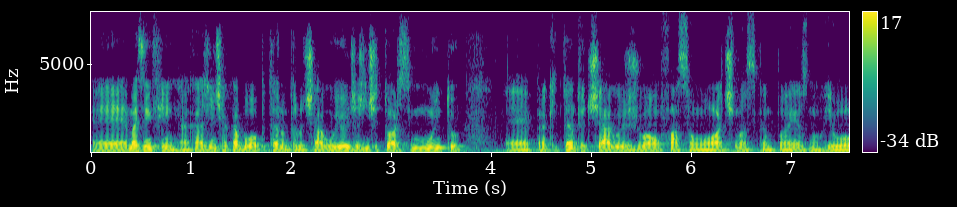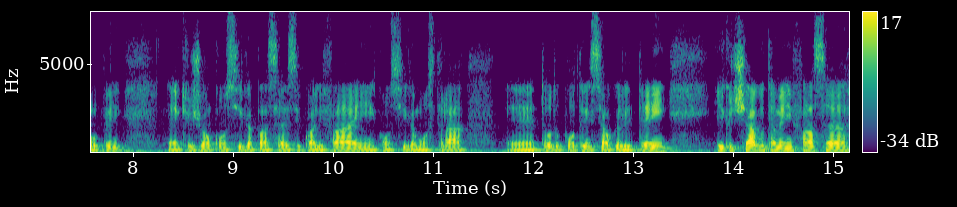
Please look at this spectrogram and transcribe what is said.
É, mas enfim, a, a, gente acabou optando pelo Thiago Wilde, a gente torce muito é, para que tanto o Thiago e o João façam ótimas campanhas no Rio Open, né, que o João consiga passar esse qualifying e consiga mostrar é, todo o potencial que ele tem e que o Thiago também faça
